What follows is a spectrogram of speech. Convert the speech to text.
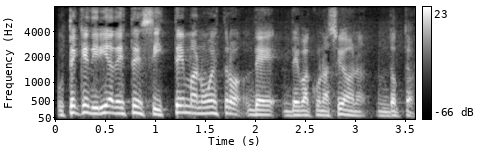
¿Usted qué diría de este sistema nuestro de, vacunación, doctor?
